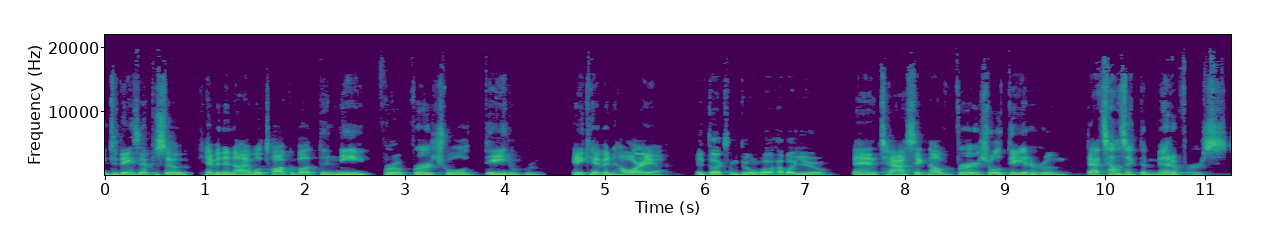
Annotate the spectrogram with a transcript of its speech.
In today's episode, Kevin and I will talk about the need for a virtual data room. Hey, Kevin, how are you? Hey, Dux, I'm doing well. How about you? Fantastic. Now, virtual data room, that sounds like the metaverse.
